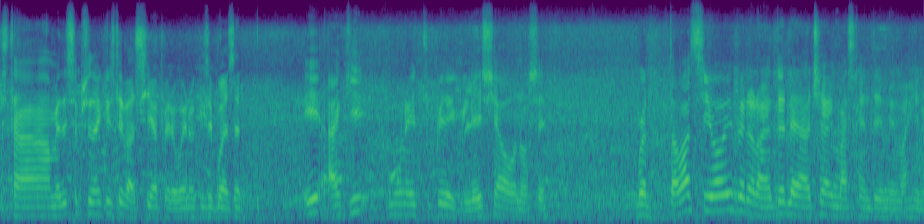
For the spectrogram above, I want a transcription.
está, me decepciona que esté vacía, pero bueno, ¿qué se puede hacer? Y aquí como un tipo de iglesia o no sé. Bueno, está vacío hoy, pero realmente en la noche hay más gente, me imagino.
